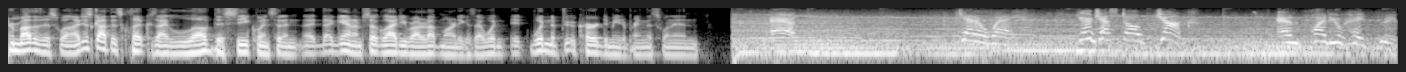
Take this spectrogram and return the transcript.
her mother this well. And I just got this clip because I love this sequence, and uh, again, I'm so glad you brought it up, Marty, because I wouldn't it wouldn't have occurred to me to bring this one in. Ed, Get away. You're just old junk. and why do you hate me?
